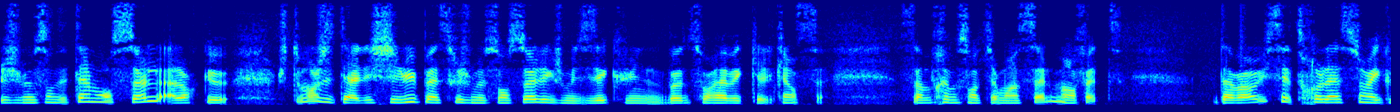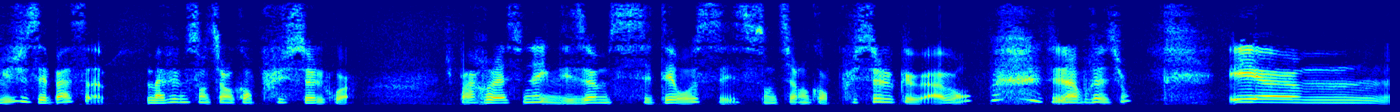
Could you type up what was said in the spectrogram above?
je, me sentais tellement seule alors que justement j'étais allée chez lui parce que je me sens seule et que je me disais qu'une bonne soirée avec quelqu'un ça, me ferait me sentir moins seule mais en fait d'avoir eu cette relation avec lui je sais pas ça m'a fait me sentir encore plus seule quoi pas relationner avec des hommes cis hétéros, c'est se sentir encore plus seul qu'avant, j'ai l'impression. Et, euh,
